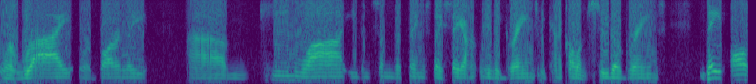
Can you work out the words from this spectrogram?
or rye or barley, um, quinoa, even some of the things they say aren't really grains, we kind of call them pseudo grains, they all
